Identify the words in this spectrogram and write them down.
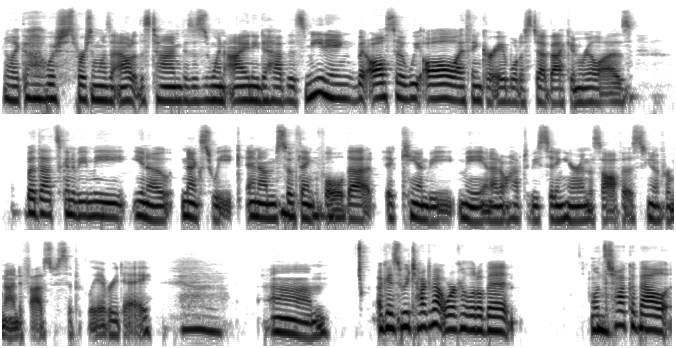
you're like, oh, I wish this person wasn't out at this time because this is when I need to have this meeting. But also, we all I think are able to step back and realize but that's going to be me, you know, next week. And I'm so mm-hmm. thankful that it can be me and I don't have to be sitting here in this office, you know, from nine to five specifically every day. Yeah. Um, okay, so we talked about work a little bit. Let's talk mm-hmm. about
